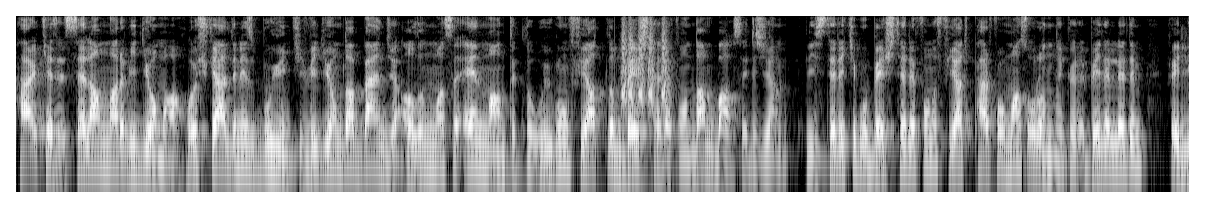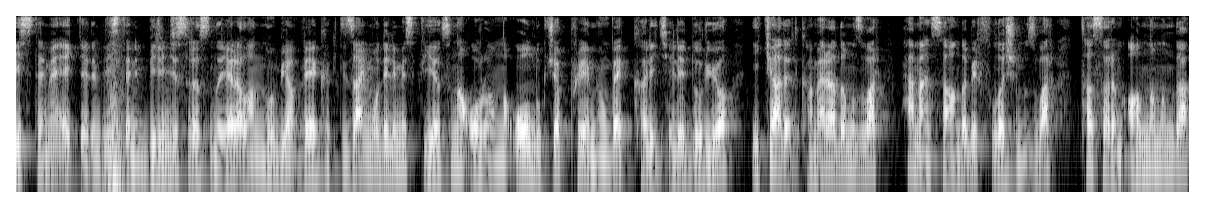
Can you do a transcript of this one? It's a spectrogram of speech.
Herkese selamlar videoma hoş geldiniz. Bugünkü videomda bence alınması en mantıklı uygun fiyatlı 5 telefondan bahsedeceğim. Listedeki bu 5 telefonu fiyat performans oranına göre belirledim ve listeme ekledim. Listenin birinci sırasında yer alan Nubia V40 dizayn modelimiz fiyatına oranla oldukça premium ve kaliteli duruyor. 2 adet kamera adamız var. Hemen sağında bir flash'ımız var. Tasarım anlamında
